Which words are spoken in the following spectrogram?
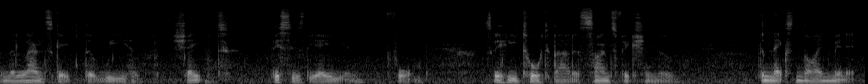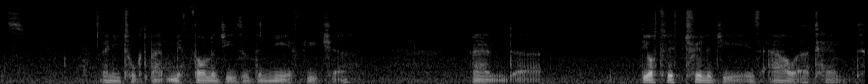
and the landscape that we have shaped, this is the alien form. So he talked about a science fiction of the next nine minutes, and he talked about mythologies of the near future. And uh, the Otolith trilogy is our attempt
